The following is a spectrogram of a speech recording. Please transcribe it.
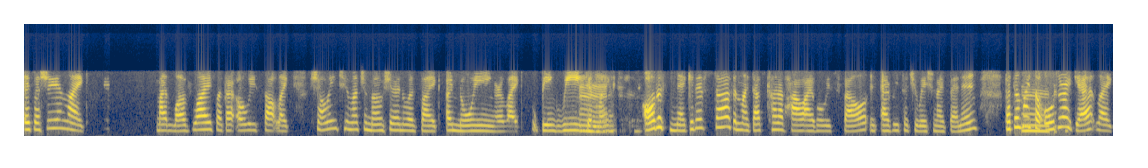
especially in like my love life, like I always thought like showing too much emotion was like annoying or like being weak and Mm. like all this negative stuff and like that's kind of how I've always felt in every situation I've been in. But then like the Mm. older I get, like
